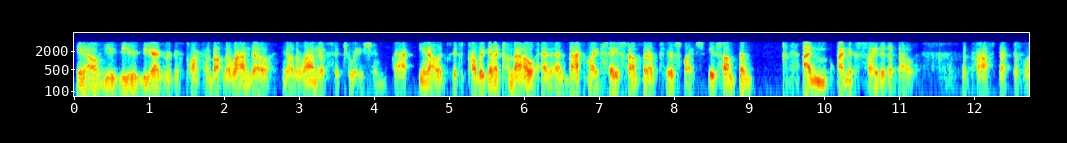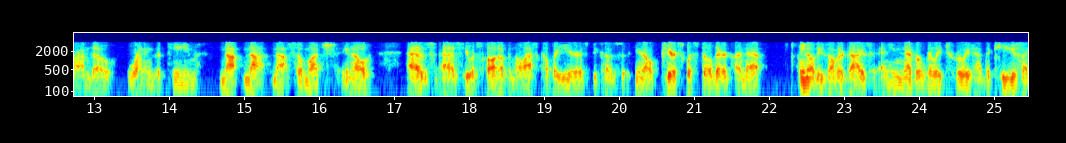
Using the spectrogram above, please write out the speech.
you know, you you, you guys were just talking about the Rondo, you know, the Rondo situation. That you know, it's it's probably going to come out, and and Doc might say something, or Pierce might say something I'm I'm excited about the prospect of Rondo running the team. Not not not so much, you know, as as he was thought of in the last couple of years because you know Pierce was still there, Garnett, you know these other guys, and he never really truly had the keys. I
